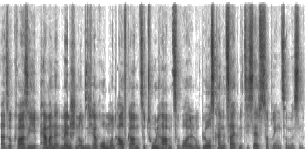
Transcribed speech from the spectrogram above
also quasi permanent Menschen um sich herum und Aufgaben zu tun haben zu wollen, um bloß keine Zeit mit sich selbst verbringen zu müssen.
